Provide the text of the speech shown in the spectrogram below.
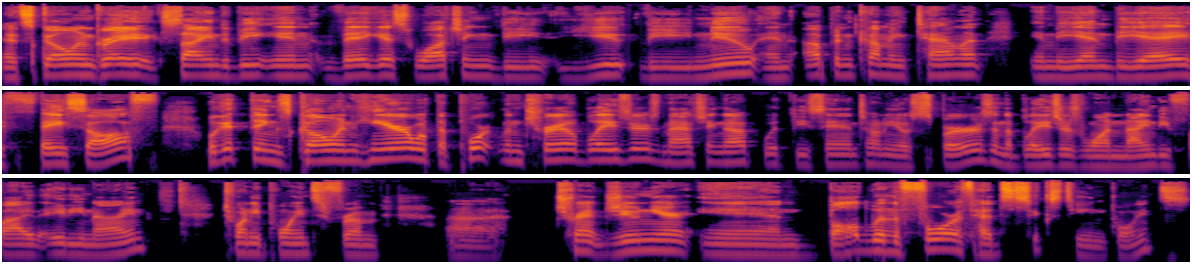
It's going great. Exciting to be in Vegas watching the you the new and up and coming talent in the NBA face off. We'll get things going here with the Portland Trailblazers matching up with the San Antonio Spurs and the Blazers won 95-89, 20 points from uh, Trent Jr. and Baldwin the fourth had 16 points.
